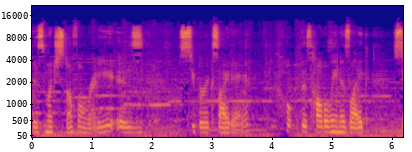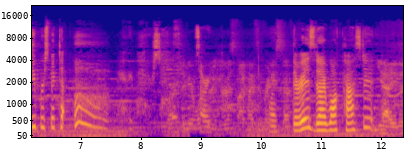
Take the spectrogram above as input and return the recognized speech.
this much stuff already is super exciting. Hope this Halloween is like super spectacular. Oh, Harry Potter stuff. Sorry. What? There is? Did I walk past it? Yeah, you did.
